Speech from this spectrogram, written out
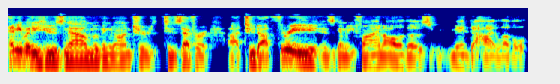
anybody who's now moving on to to Zephyr uh, 2.3 is going to be fine. All of those mid to high level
